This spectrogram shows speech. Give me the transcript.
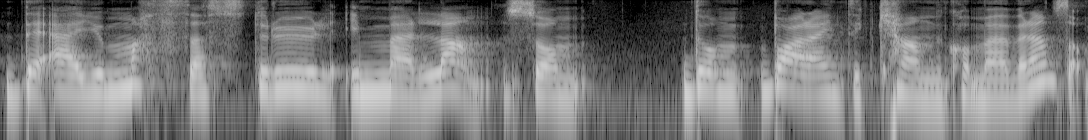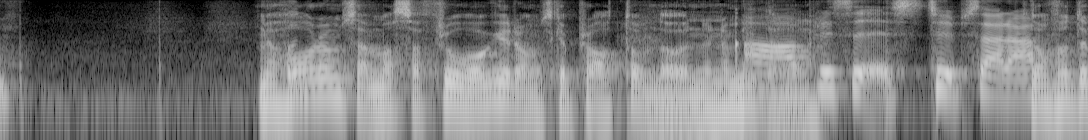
det är ju massa strul emellan som de bara inte kan komma överens om. Men har de så här massa frågor de ska prata om då under den här middagen? Ja, precis. Typ så här, De får inte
